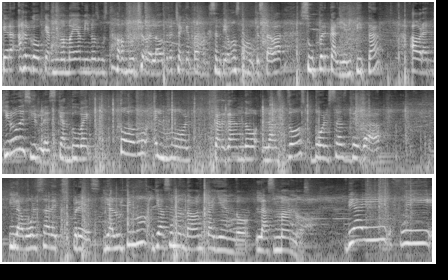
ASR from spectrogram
que era algo que a mi mamá y a mí nos gustaba mucho de la otra chaqueta porque sentíamos como que estaba súper calientita. Ahora, quiero decirles que anduve todo el mall cargando las dos bolsas de Gap y la bolsa de Express. Y al último ya se me andaban cayendo las manos. De ahí fui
